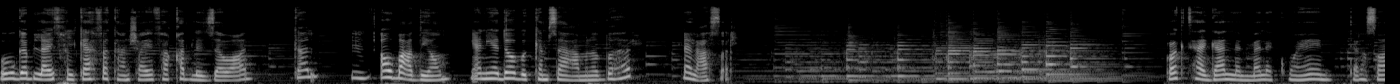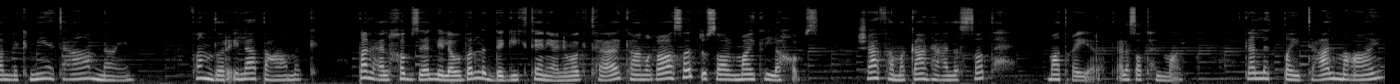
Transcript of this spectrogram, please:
وهو قبل لا يدخل كهفه كان شايفها قبل الزوال قال أو بعض يوم يعني يا دوبك كم ساعة من الظهر للعصر. وقتها قال للملك وين؟ ترى صار لك مية عام نايم. فانظر إلى طعامك. طلع الخبزة اللي لو ظلت دقيقتين يعني وقتها كان غاصت وصار الماي كله خبز. شافها مكانها على السطح ما تغيرت على سطح الماي. قالت طيب تعال معاي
